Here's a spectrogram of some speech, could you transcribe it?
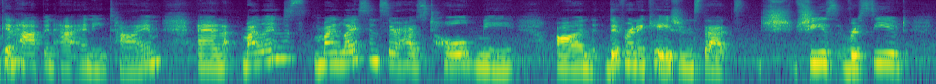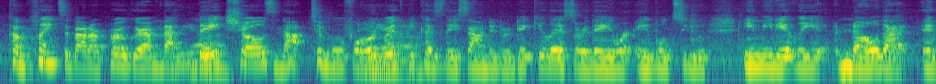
can happen at any time. And my license, my licensor has told me on different occasions that sh- she's received complaints about our program that Oh, yeah. they chose not to move forward Yeah. with because they sounded ridiculous or they were able to immediately know that it,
